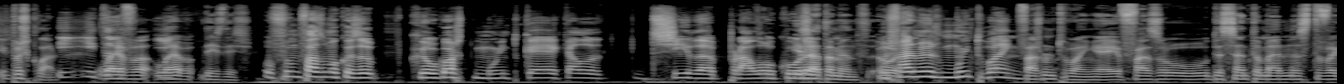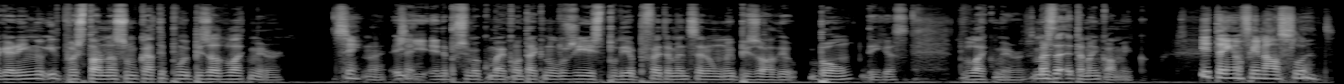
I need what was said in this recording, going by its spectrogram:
E depois, claro, E, e leva, e leva. Diz, diz. O filme faz uma coisa que eu gosto muito, que é aquela descida para a loucura. Exatamente. Mas faz mesmo muito bem. Faz muito bem. É, faz o, o Descent to Madness devagarinho e depois torna-se um bocado tipo um episódio de Black Mirror. Sim. É? Sim. E ainda por cima, como é com tecnologia, isto podia perfeitamente ser um episódio bom, diga-se, de Black Mirror. Mas é também cómico. E tem um final excelente.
